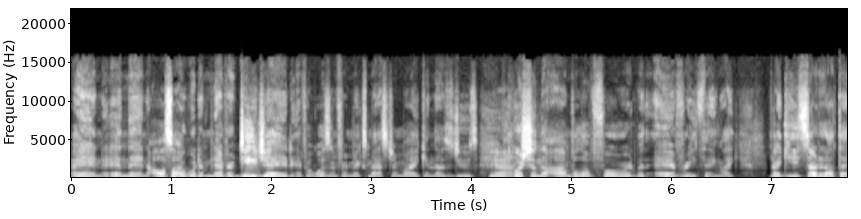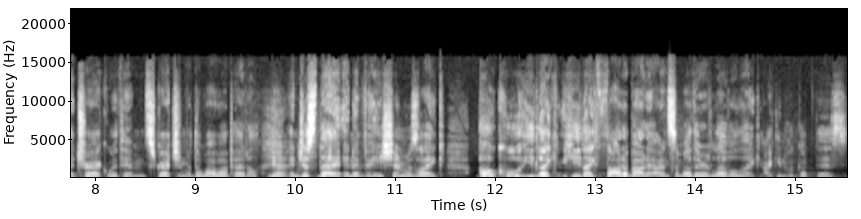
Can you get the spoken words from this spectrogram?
and and then also I would have never DJ'd if it wasn't for Mixmaster Mike and those dudes Yeah. pushing the envelope forward with everything. Like like he started out that track with him scratching with the wah wah pedal, Yeah. and just that innovation was like, oh cool. He like he like thought about it on some other level. Like I can hook up this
